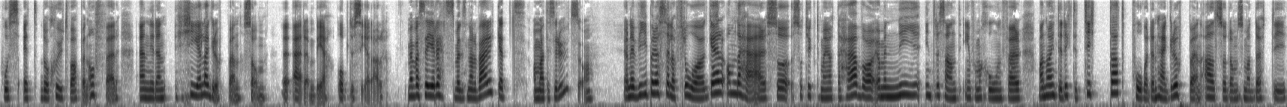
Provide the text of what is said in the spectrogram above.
hos ett då skjutvapenoffer än i den hela gruppen som eh, RMB obducerar. Men vad säger Rättsmedicinalverket om att det ser ut så? Ja, när vi började ställa frågor om det här så, så tyckte man ju att det här var ja, men ny intressant information för man har inte riktigt tittat på den här gruppen, alltså de som har dött i,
